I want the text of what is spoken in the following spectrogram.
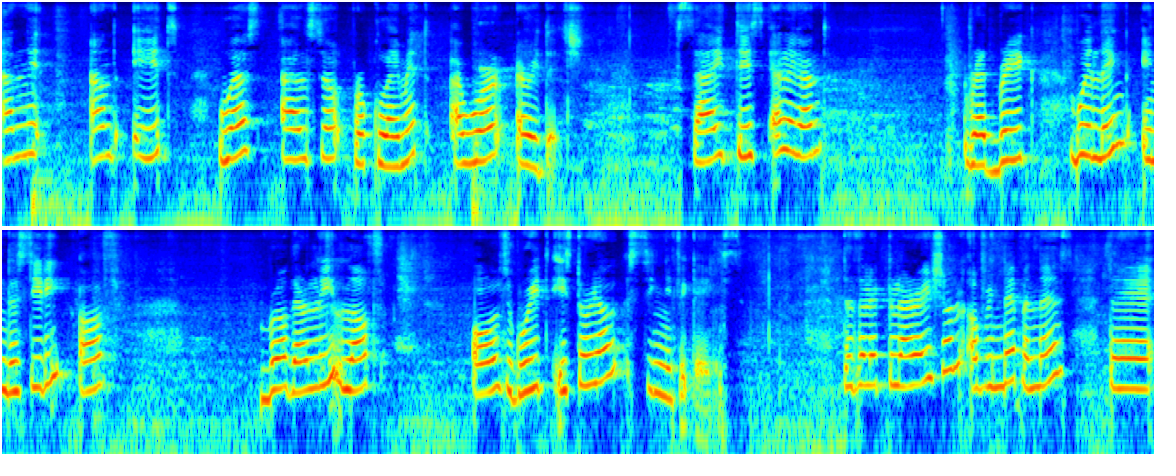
and it, and it was also proclaimed a World Heritage Site this elegant red brick building in the city of brotherly love holds great historical significance. The Declaration of Independence, the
